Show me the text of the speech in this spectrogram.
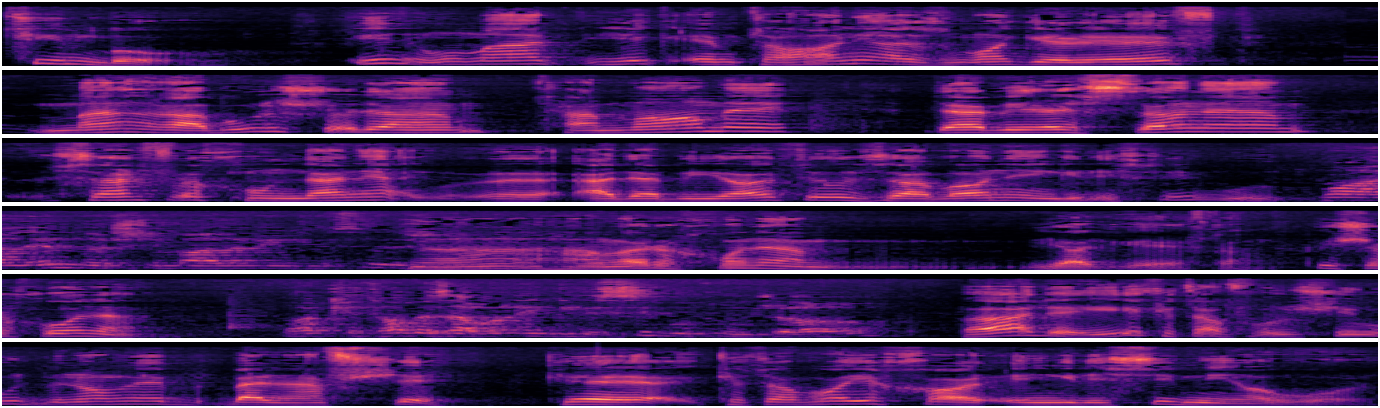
تیمبو. این اومد یک امتحانی از ما گرفت. من قبول شدم. تمام دبیرستانم صرف خوندن ادبیات و زبان انگلیسی بود. معلم داشتی معلم انگلیسی داشتی؟ نه همه رو خودم یاد گرفتم. پیش خودم و کتاب زبان انگلیسی بود اونجا؟ بله یه کتاب فروشی بود به نام بنفشه که کتاب های خار انگلیسی می آورد.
